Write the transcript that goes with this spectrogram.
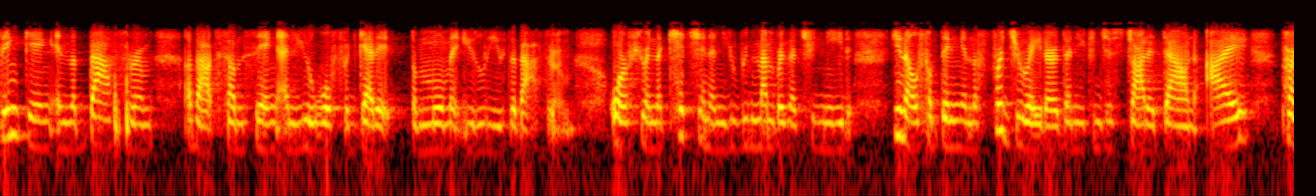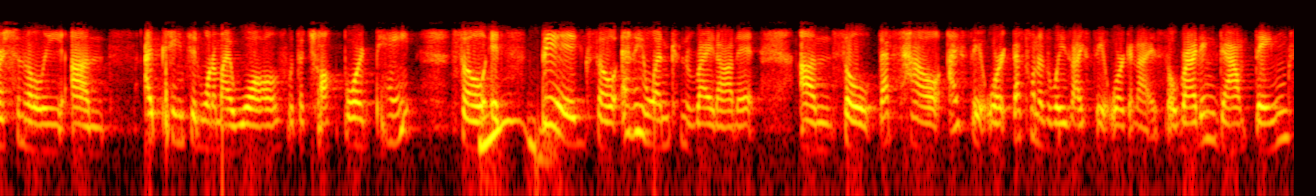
thinking in the bathroom about something and you will forget it the moment you leave the bathroom. Or if you're in the kitchen and you remember that you need, you know, something in the refrigerator, then you can just jot it down. I personally um I painted one of my walls with a chalkboard paint, so mm. it's big, so anyone can write on it. Um, so that's how I stay or that's one of the ways I stay organized. So writing down things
